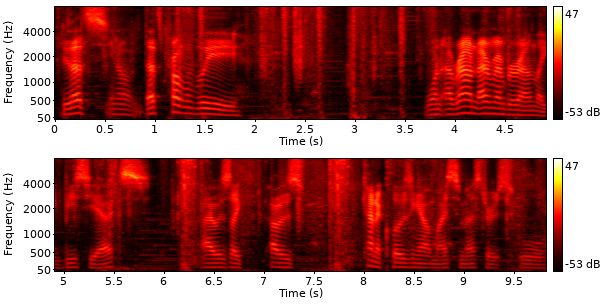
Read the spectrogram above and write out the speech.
because that's you know that's probably one around. I remember around like BCX, I was like I was kind of closing out my semester at school,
